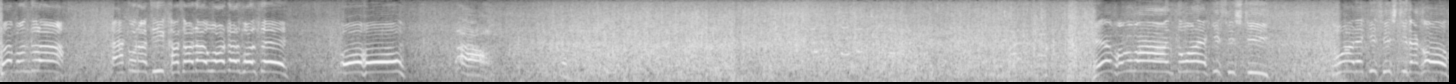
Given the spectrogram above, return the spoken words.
তো বন্ধুরা, এখন আছি খাসাডা ওহো! আহ! হে ভগবান, তোমার একই সৃষ্টি। তোমার একই সৃষ্টি, দেখো।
